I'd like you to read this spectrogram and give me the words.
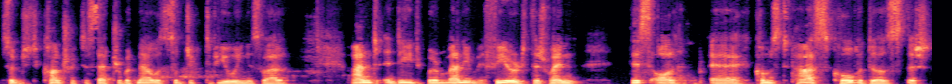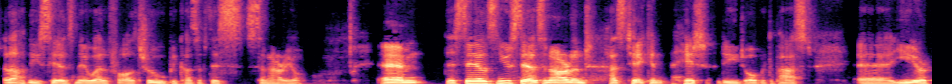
subject to contract, etc. But now it's subject to viewing as well. And indeed, we're many feared that when this all uh, comes to pass, COVID does, that a lot of these sales may well fall through because of this scenario. Um, the sales, new sales in Ireland has taken a hit indeed over the past uh, year.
